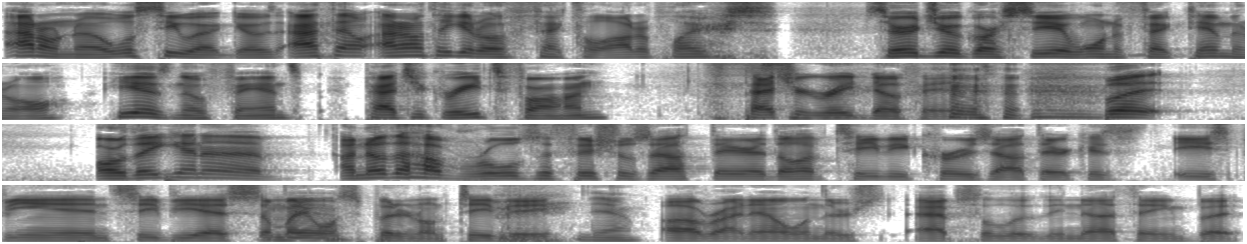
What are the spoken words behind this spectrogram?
I don't know. We'll see what goes. I th- I don't think it'll affect a lot of players. Sergio Garcia won't affect him at all. He has no fans. Patrick Reed's fine. Patrick Reed, no fans. But are they gonna? I know they'll have rules officials out there. They'll have TV crews out there because ESPN, CBS, somebody Yeah. wants to put it on TV yeah. uh, right now when there's absolutely nothing. But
